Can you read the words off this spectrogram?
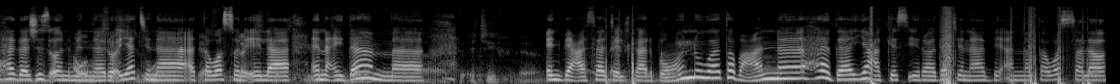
هذا جزء من رؤيتنا التوصل إلى انعدام انبعاثات الكربون. وطبعا هذا يعكس إرادتنا بأن نتوصل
